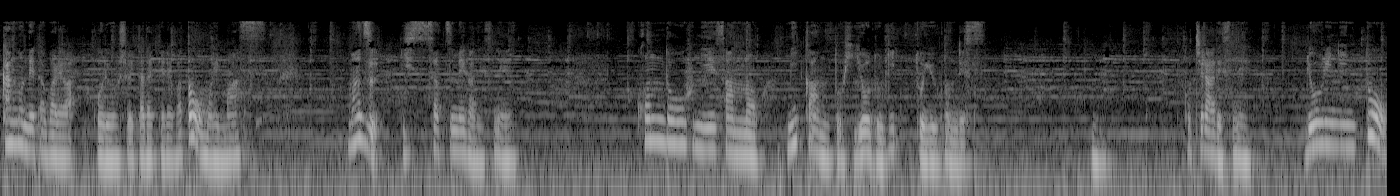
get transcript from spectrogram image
干のネタバレはご了承いただければと思います。まず1冊目がですね近藤文江さんの「みかんとひよどり」という本です、うん、こちらですね料理人と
